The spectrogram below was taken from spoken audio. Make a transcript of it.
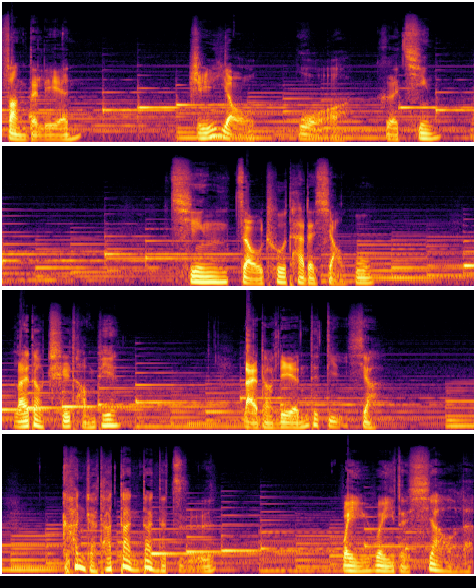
放的莲，只有我和青。青走出他的小屋，来到池塘边，来到莲的底下，看着它淡淡的紫，微微的笑了。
